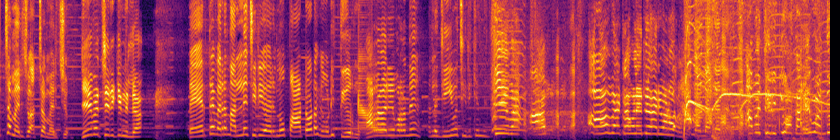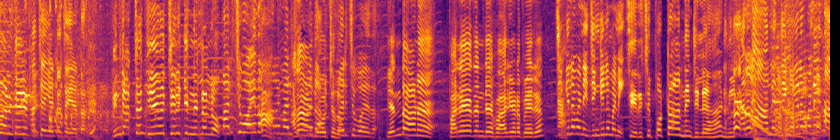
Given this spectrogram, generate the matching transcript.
അച്ഛൻ മരിച്ചു അച്ഛൻ മരിച്ചു. ജീവിച്ചിരിക്കുന്നില്ല. നേരത്തെ വരെ നല്ല ചിരിയായിരുന്നു പാട്ടോടെ കൂടി തീർന്നു. ആരുടെ കാര്യം പറഞ്ഞേ? അല്ല ജീവ ചിരിക്കുന്നില്ല ജീവ? ആ- വേട്ടവളേന്റെ കാര്യമാണോ. അവൻ ചിരിക്കുവോ? കരയുമോ ചെയ്യട്ടെ. ചെയ്യട്ടെ ചെയ്യട്ടെ. നിന്റെ അച്ഛൻ ജീവിച്ചിരിക്കുന്നില്ലല്ലോ. അതാണ്. ചോദിച്ചത്. എന്താണ് പരേതന്റെ ഭാര്യയുടെ പേര്? ജിങ്കിലമണി ജിങ്കിലമണി. ചിരിച്ചു പൊട്ടാ നെഞ്ചിൽ അല്ല അല്ല ജിങ്കിലമണി എന്നാ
